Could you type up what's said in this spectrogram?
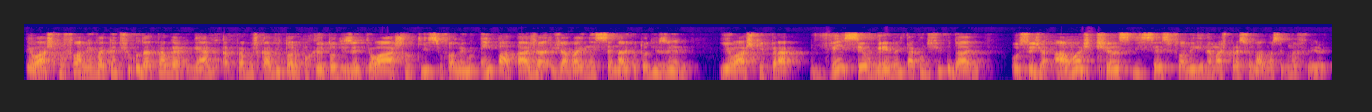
eu acho que o Flamengo vai ter dificuldade para buscar a vitória, porque eu estou dizendo que eu acho que se o Flamengo empatar, já, já vai nesse cenário que eu estou dizendo. E eu acho que para vencer o Grêmio ele está com dificuldade. Ou seja, há uma chance de ser esse Flamengo ainda mais pressionado na segunda-feira.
